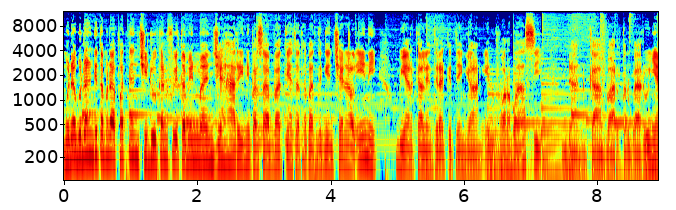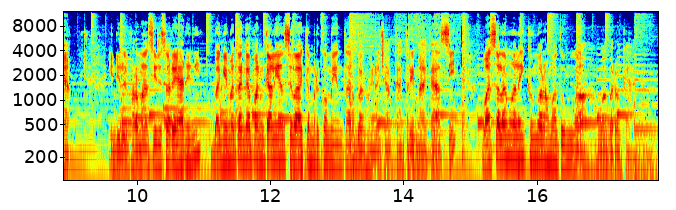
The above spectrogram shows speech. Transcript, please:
Mudah-mudahan kita mendapatkan cidukan vitamin manja hari ini persahabat ya Tetap pantengin channel ini biar kalian tidak ketinggalan informasi dan kabar terbarunya ini informasi di sore hari ini. Bagaimana tanggapan kalian? Silahkan berkomentar. Bang Min ucapkan terima kasih. Wassalamualaikum warahmatullahi wabarakatuh.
